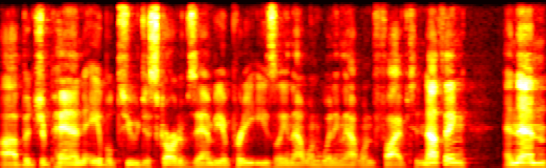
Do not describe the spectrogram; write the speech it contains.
Uh, but Japan able to discard of Zambia pretty easily in that one, winning that one five to nothing. And then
